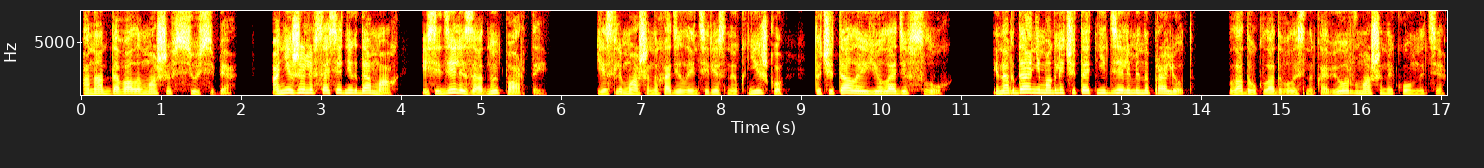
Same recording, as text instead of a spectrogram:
Она отдавала Маше всю себя. Они жили в соседних домах и сидели за одной партой. Если Маша находила интересную книжку, то читала ее Ладе вслух. Иногда они могли читать неделями напролет. Лада укладывалась на ковер в Машиной комнате,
